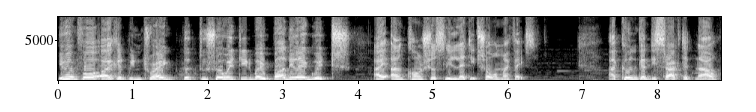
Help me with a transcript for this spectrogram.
Even though I had been trying not to show it in my body language, I unconsciously let it show on my face. I couldn't get distracted now.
